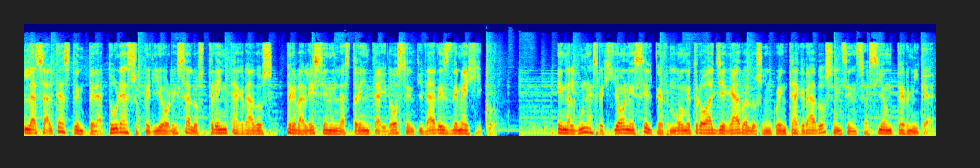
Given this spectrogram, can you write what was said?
Las altas temperaturas superiores a los 30 grados prevalecen en las 32 entidades de México. En algunas regiones el termómetro ha llegado a los 50 grados en sensación térmica.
